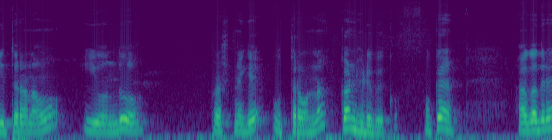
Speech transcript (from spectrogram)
ಈ ಥರ ನಾವು ಈ ಒಂದು ಪ್ರಶ್ನೆಗೆ ಉತ್ತರವನ್ನು ಕಂಡುಹಿಡಬೇಕು. ಓಕೆ ಹಾಗಾದರೆ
